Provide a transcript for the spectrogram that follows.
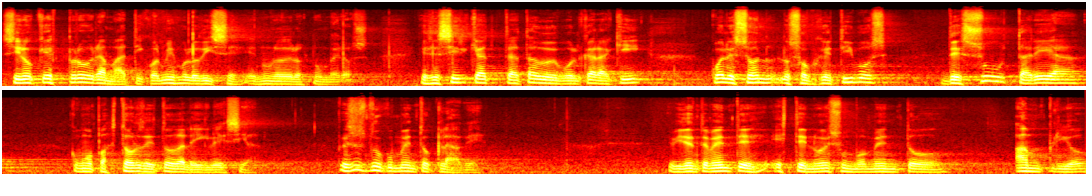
sino que es programático, él mismo lo dice en uno de los números. Es decir, que ha tratado de volcar aquí cuáles son los objetivos de su tarea como pastor de toda la iglesia. Pero eso es un documento clave. Evidentemente, este no es un momento amplio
